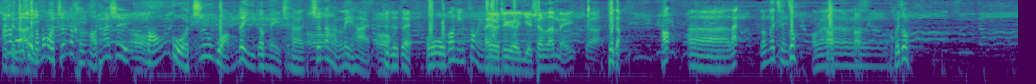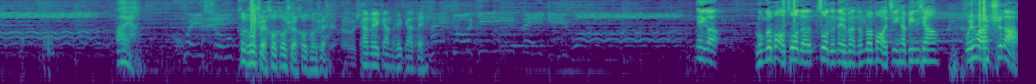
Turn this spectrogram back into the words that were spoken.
阿方索的芒果真的很好，它是芒果之王的一个美称，真的很厉害。对对对，我我帮您放一下。还有这个野生蓝莓是吧？对的。好，呃，来，龙哥请坐，我们回座。哎呀，喝口水，喝口水，喝口水，干杯，干杯，干杯。那个龙哥帮我做的做的那份，能不能帮我进一下冰箱？我一会儿要吃的，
